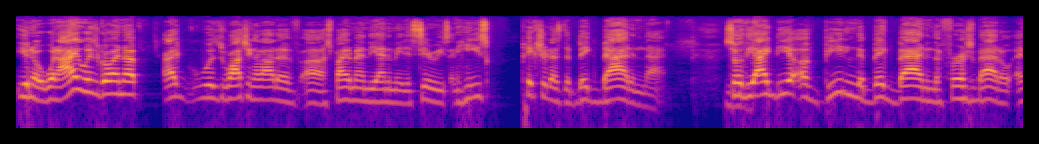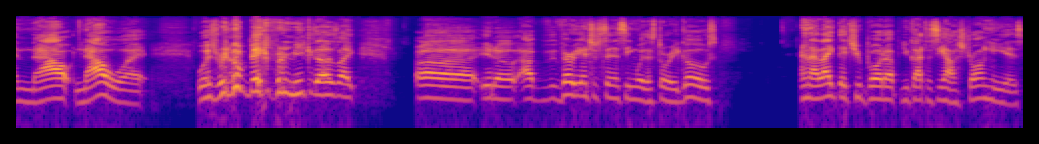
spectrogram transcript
you know, when I was growing up, I was watching a lot of uh, Spider-Man the animated series, and he's pictured as the big bad in that. So mm-hmm. the idea of beating the big bad in the first battle, and now, now what? was real big for me because I was like, uh, you know, I'm very interested in seeing where the story goes. And I like that you brought up you got to see how strong he is.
